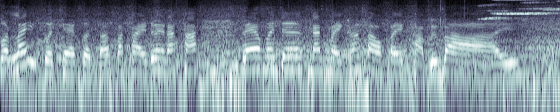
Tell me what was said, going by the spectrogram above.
กดไลค์กดแชร์กดซับสไครต์ด้วยนะคะ แล้วมาเจอกันใหม่ครั้งต่อไปค่ะบ๊ายบาย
